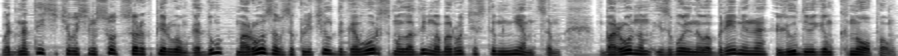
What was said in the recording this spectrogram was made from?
В 1841 году Морозов заключил договор с молодым оборотистым немцем, бароном из Вольного Бремена Людвигом Кнопом.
